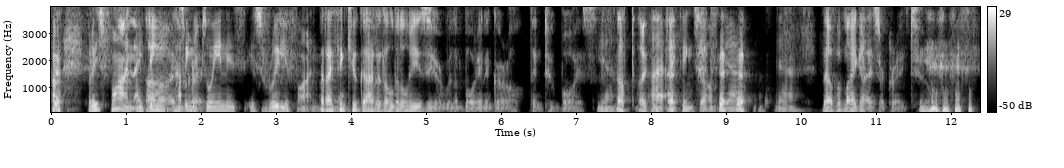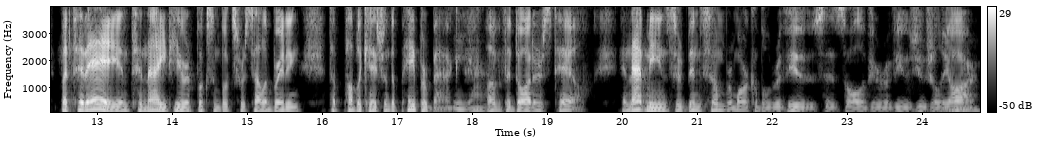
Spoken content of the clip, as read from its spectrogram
but it's fun. I oh, think Oh, having twin is is really fun. But I Yeah. think you got it a little easier with a boy and a girl than two boys. Yeah. I'll tell you I, I think so. Yeah, yeah. No, but my guys are great too. But today and tonight here at Books and Books, we're celebrating the publication of the paperback yeah. Of The Daughter's Tale. And that means there have been some remarkable reviews, as all of your reviews usually are.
